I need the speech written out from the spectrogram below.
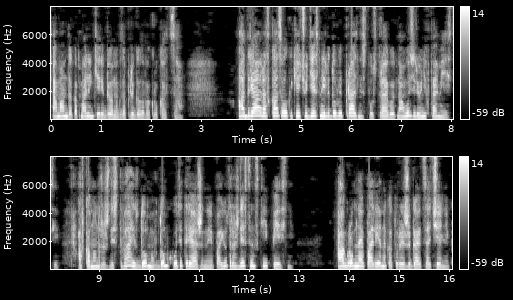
Аманда, как маленький ребенок, запрыгала вокруг отца. Адриан рассказывал, какие чудесные ледовые празднества устраивают на озере у них в поместье. А в канун Рождества из дома в дом ходят ряженые, поют рождественские песни. А огромная полена, которая сжигает сочельник,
